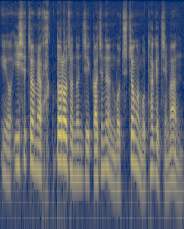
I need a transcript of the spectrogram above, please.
이 시점에 확 떨어졌는지까지는 뭐 추정을 못 하겠지만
